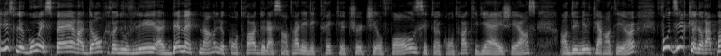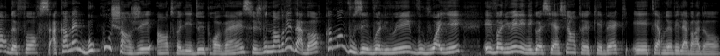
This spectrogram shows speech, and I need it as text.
ministre Legault espère donc renouveler euh, dès maintenant le contrat de la centrale électrique Churchill Falls. C'est un contrat qui vient à échéance en 2041. Il faut dire que le rapport de force a quand même beaucoup changé entre les deux provinces. Je vous demanderai d'abord comment vous évoluez, vous voyez évoluer les négociations entre Québec et Terre-Neuve et Labrador?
